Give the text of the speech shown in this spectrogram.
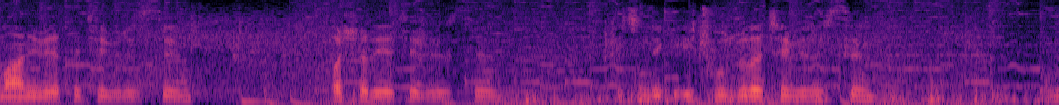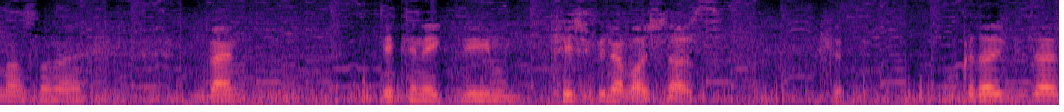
maneviyata çevirirsin, başarıya çevirirsin, içindeki iç huzura çevirirsin. Ondan sonra ben yetenekliyim keşfine başlarsın. O kadar güzel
